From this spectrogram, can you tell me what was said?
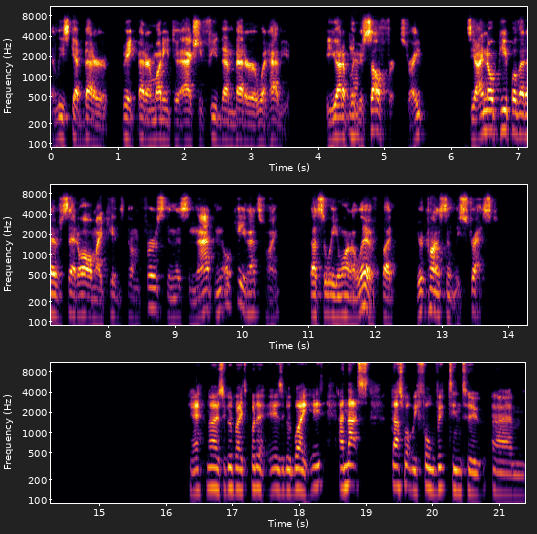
At least get better make better money to actually feed them better or what have you. But you got to put Yeah. yourself first right? See i know people that have said oh my kids come first and this and that and okay that's fine. That's the way you want to live but you're constantly stressed. Yeah, no, it's a good way to put it. It is a good way, it, and that's that's what we fall victim to. Um,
